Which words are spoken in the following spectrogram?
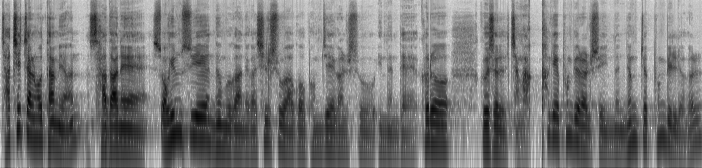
자칫 잘못하면 사단의 속임수에 넘어가 내가 실수하고 범죄해 갈 수 있는데 그것을 정확하게 분별할 수 있는 영적 분별력을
